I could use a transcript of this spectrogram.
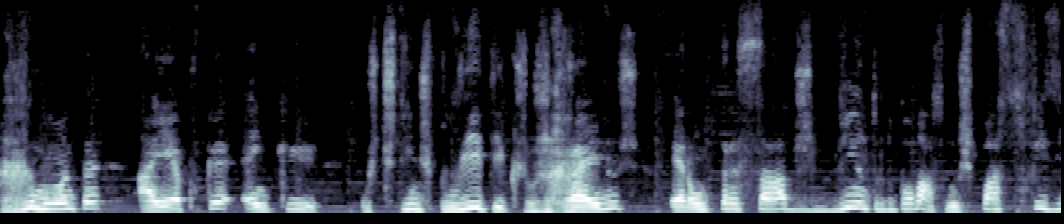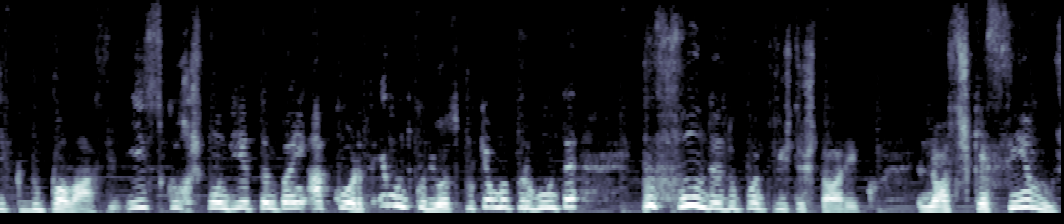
remonta à época em que os destinos políticos, os reinos, eram traçados dentro do palácio, no espaço físico do palácio. Isso correspondia também à corte. É muito curioso porque é uma pergunta profunda do ponto de vista histórico. Nós esquecemos,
